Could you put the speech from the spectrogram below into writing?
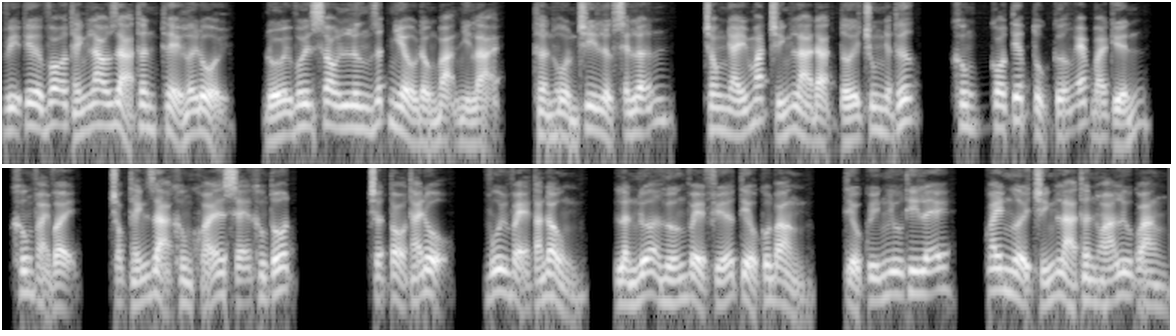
vị kia võ thánh lao giả thân thể hơi đổi, đối với sau lưng rất nhiều đồng bạn nhìn lại, thần hồn chi lực xen lẫn, trong nháy mắt chính là đạt tới chung nhận thức, không có tiếp tục cưỡng ép bài kiến, không phải vậy, chọc thánh giả không khoái sẽ không tốt. Chợt tỏ thái độ vui vẻ tán đồng, lần nữa hướng về phía tiểu côn bằng, tiểu quý ngưu thi lễ, quay người chính là thân hóa lưu quang,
